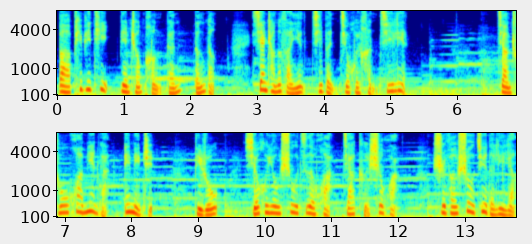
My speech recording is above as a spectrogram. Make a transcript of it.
把 PPT 变成捧哏等等，现场的反应基本就会很激烈。讲出画面感 （image），比如学会用数字化加可视化，释放数据的力量，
